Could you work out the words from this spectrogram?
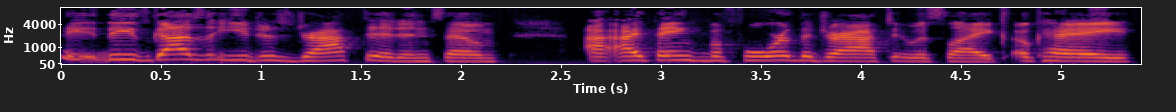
these guys that you just drafted, and so I, I think before the draft it was like okay.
